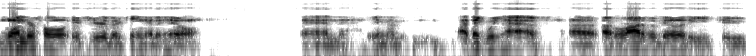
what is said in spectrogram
wonderful if you're the king of the hill. And, you know, I think we have uh, a lot of ability to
